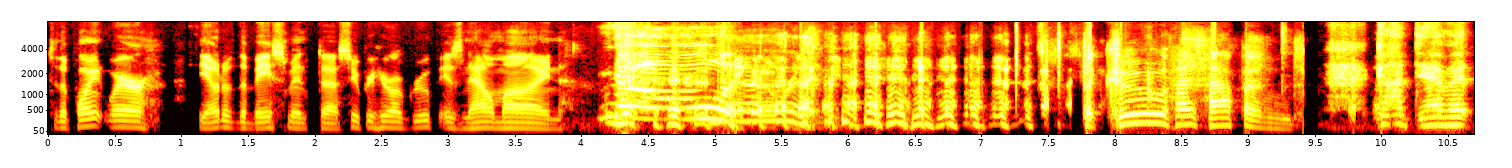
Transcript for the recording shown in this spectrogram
to the point where the Out of the Basement uh, superhero group is now mine. No! The coup has happened. God damn it!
